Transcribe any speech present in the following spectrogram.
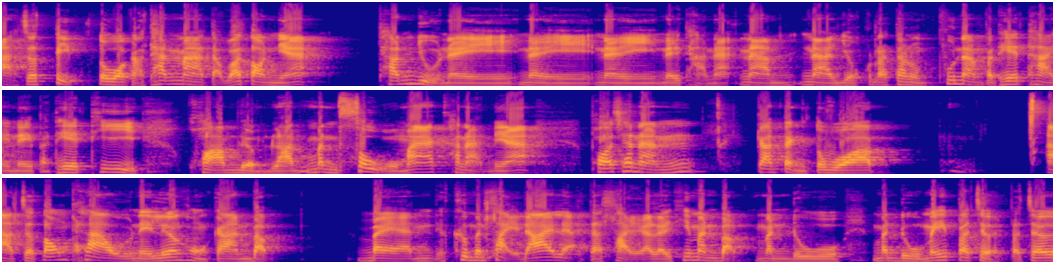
อาจจะติดตัวกับท่านมา แต่ว่าตอนเนี้ยท่านอยู่ในในในในฐานะนามนายกรัฐมนตรีผู้นำประเทศไทยในประเทศที่ความเหลื่อมล้ำมันสูงมากขนาดเนี้ยเพราะฉะนั้นการแต่งตัว อาจจะต้องเพลาในเรื่องของการแบบแบรนด์คือมันใส่ได้แหละ แต่ใส่อะไรที่มันแบบมันดูมันดูไม่ประเจิดประเจอ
